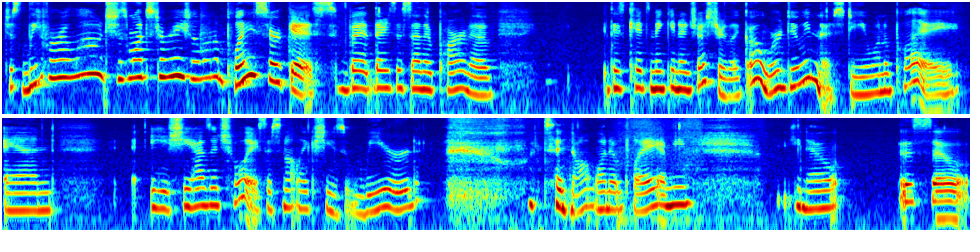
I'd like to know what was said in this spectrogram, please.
just leave her alone. She just wants to read. She doesn't want to play circus. But there's this other part of this kid's making a gesture like, oh, we're doing this. Do you want to play? And she has a choice. It's not like she's weird to not want to play. I mean, you know, so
